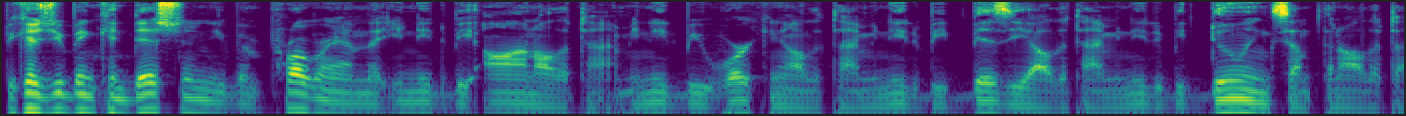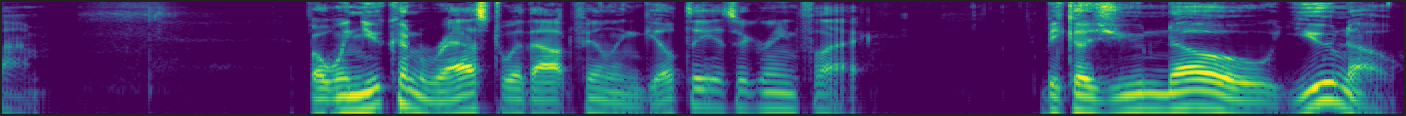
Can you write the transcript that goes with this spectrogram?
because you've been conditioned, you've been programmed that you need to be on all the time. You need to be working all the time. You need to be busy all the time. You need to be doing something all the time. But when you can rest without feeling guilty, it's a green flag because you know, you know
